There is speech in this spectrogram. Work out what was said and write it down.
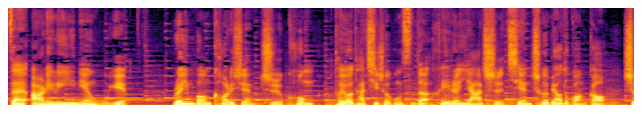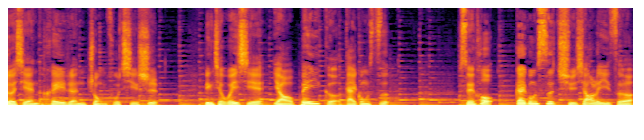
在二零零一年五月，Rainbow Coalition 指控 Toyota 汽车公司的黑人牙齿嵌车标的广告涉嫌黑人种族歧视。并且威胁要杯葛该公司。随后，该公司取消了一则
